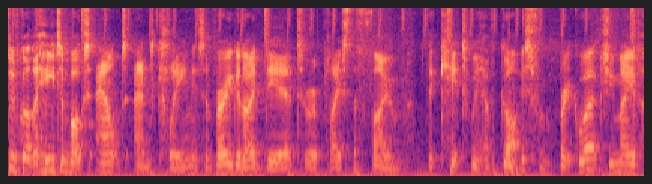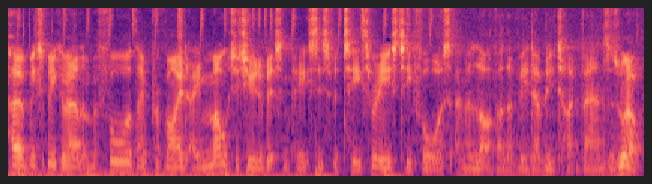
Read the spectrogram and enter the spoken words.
Whilst we've got the heater box out and clean, it's a very good idea to replace the foam. The kit we have got is from Brickwerks. You may have heard me speak about them before. They provide a multitude of bits and pieces for T3s, T4s, and a lot of other VW type vans as well.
